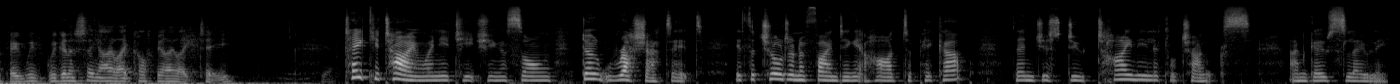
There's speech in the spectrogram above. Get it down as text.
Okay, we, we're going to sing I Like Coffee, I Like Tea. Take your time when you're teaching a song. Don't rush at it. If the children are finding it hard to pick up, then just do tiny little chunks and go slowly.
